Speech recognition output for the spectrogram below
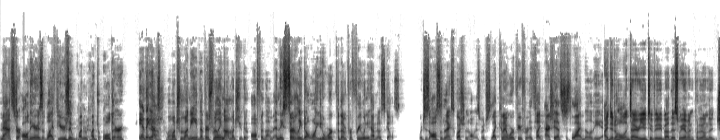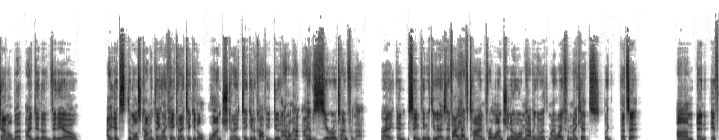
master all the areas of life, they're usually one much older and they yeah. have so much money that there's really not much you can offer them. And they certainly don't want you to work for them for free when you have no skills which is also the next question always, which is like, can I work for you for, it's like, actually, that's just liability. I did a whole entire YouTube video about this. We haven't put it on the channel, but I did a video. I, it's the most common thing. Like, hey, can I take you to lunch? Can I take you to coffee? Dude, I don't have, I have zero time for that. Right. And same thing with you guys. If I have time for lunch, you know who I'm having it with? My wife and my kids. Like, that's it. Um, and if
